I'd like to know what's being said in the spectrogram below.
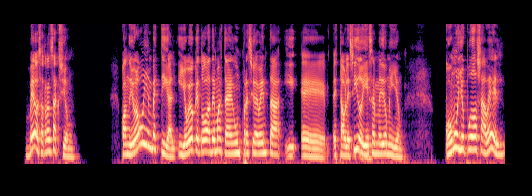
veo esa transacción. Cuando yo lo voy a investigar y yo veo que todas las demás están en un precio de venta eh, establecido y ese es medio millón, ¿cómo yo puedo saber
